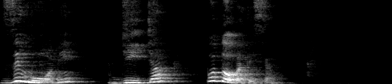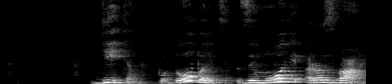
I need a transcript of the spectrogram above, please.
зимові, дітям подобатися. Дітям подобаються зимові розваги.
